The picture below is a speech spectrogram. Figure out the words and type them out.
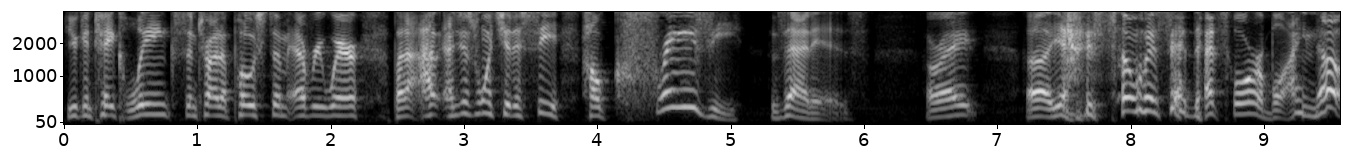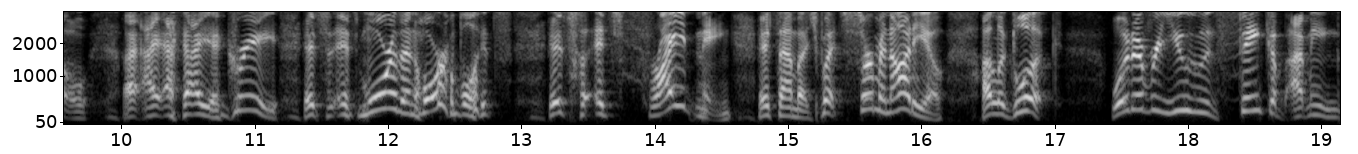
you can take links and try to post them everywhere. But I, I just want you to see how crazy that is. All right. Uh, yeah, someone said that's horrible. I know. I, I, I agree. It's it's more than horrible. It's it's it's frightening. It's that much. But sermon audio. I look look. Whatever you think of. I mean,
